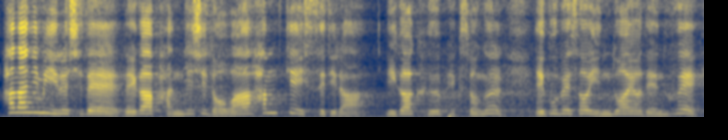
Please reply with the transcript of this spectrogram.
하나님이 이르시되 내가 반드시 너와 함께 있으리라. 네가 그 백성을 애굽에서 인도하여 낸 후에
